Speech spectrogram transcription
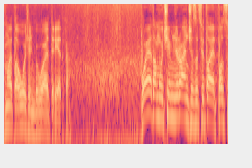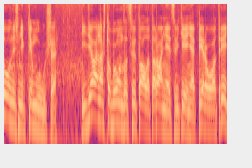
Но это очень бывает редко. Поэтому чем раньше зацветает подсолнечник, тем лучше. Идеально, чтобы он зацветал, это раннее цветение 1-3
